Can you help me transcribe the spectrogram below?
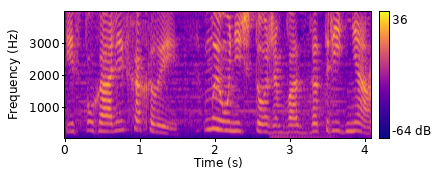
Испугались хохлы. Мы уничтожим вас за три дня.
